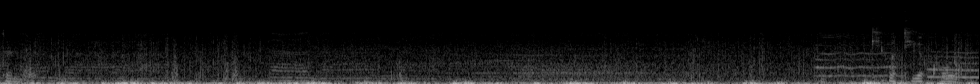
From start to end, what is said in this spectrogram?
올 텐데 키가 되게 커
